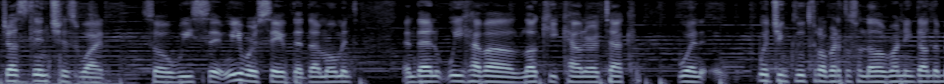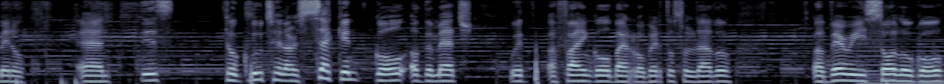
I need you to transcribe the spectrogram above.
just inches wide. So we say we were saved at that moment, and then we have a lucky counter attack when, which includes Roberto Soldado running down the middle, and this concludes in our second goal of the match with a fine goal by Roberto Soldado, a very solo goal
